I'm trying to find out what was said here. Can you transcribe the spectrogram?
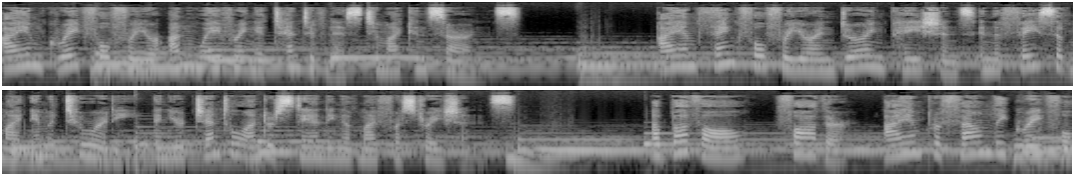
I am grateful for your unwavering attentiveness to my concerns. I am thankful for your enduring patience in the face of my immaturity and your gentle understanding of my frustrations. Above all, Father, I am profoundly grateful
